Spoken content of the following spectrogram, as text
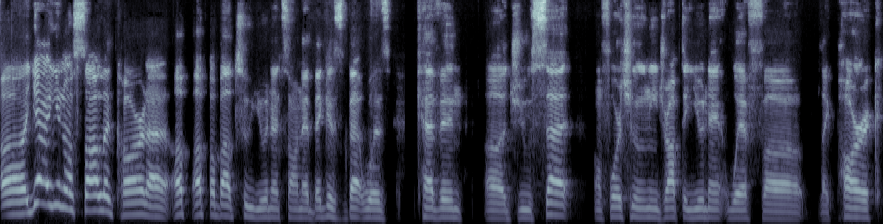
Uh, yeah, you know, solid card. Uh, up up about two units on it. Biggest bet was Kevin uh Jousset. Unfortunately, dropped the unit with uh like Park.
